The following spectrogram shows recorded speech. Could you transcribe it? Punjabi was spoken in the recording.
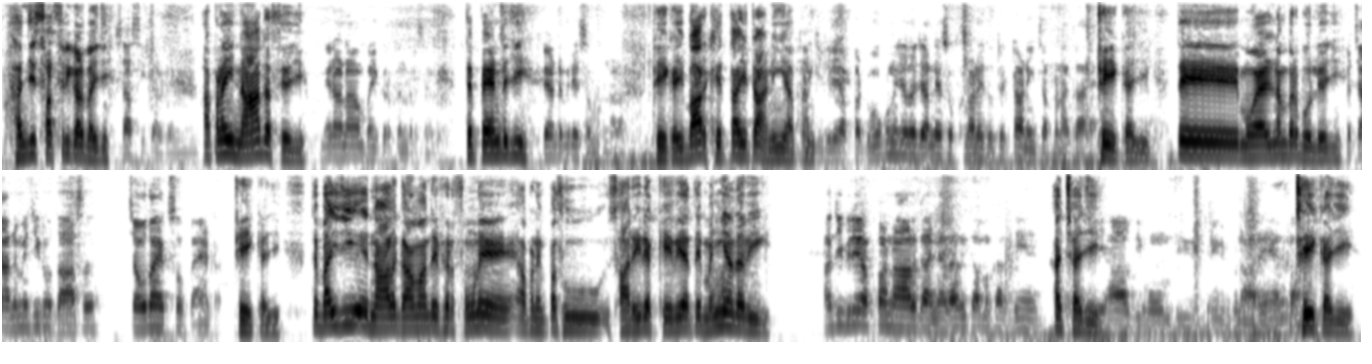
ਹਾਂਜੀ ਸਤਿ ਸ੍ਰੀ ਅਕਾਲ ਬਾਈ ਜੀ। ਸਤਿ ਸ਼੍ਰੀ ਅਕਾਲ ਬਾਈ ਆਪਣਾ ਹੀ ਨਾਂ ਦੱਸਿਓ ਜੀ। ਮੇਰਾ ਨਾਮ ਬਾਈ ਗੁਰਪਿੰਦਰ ਸਿੰਘ। ਤੇ ਪਿੰਡ ਜੀ? ਪਿੰਡ ਵੀਰੇ ਸੁਖਣ ਵਾਲਾ ਠੀਕ ਹੈ ਜੀ ਬਾਹਰ ਖੇਤਾਂ 'ਚ ਢਾਣੀ ਆ ਆਪਣੀ। ਹਾਂਜੀ ਵੀਰੇ ਆਪਾਂ ਡੋਕ ਨੂੰ ਜਦੋਂ ਜਾਂਦੇ ਹਾਂ ਸੁਖਣ ਵਾਲੇ ਤੋਂ ਤੇ ਢਾਣੀ ਚ ਆਪਣਾ ਘਰ ਹੈ। ਠੀਕ ਹੈ ਜੀ ਤੇ ਮੋਬਾਈਲ ਨੰਬਰ ਬੋਲਿਓ ਜੀ। 95010 14165 ਠੀਕ ਹੈ ਜੀ ਤੇ ਬਾਈ ਜੀ ਇਹ ਨਾਲ ਗਾਵਾਂ ਦੇ ਫਿਰ ਸੋਹਣੇ ਆਪਣੇ ਪਸ਼ੂ ਸਾਰੇ ਹੀ ਰੱਖੇ ਹੋਏ ਆ ਤੇ ਮਈਆਂ ਦਾ ਵੀ? ਹਾਂਜੀ ਵੀਰੇ ਆਪਾਂ ਨਾਲ ਗਾਇਆਂ ਦਾ ਵੀ ਕੰਮ ਕਰਦੇ ਆਂ ਅੱਛਾ ਜੀ। ਤੇ ਆਪਦੀ ਹੋਮ ਦੀ ਬਰੀਡ ਬਣਾ ਰਹੇ ਆਂ ਆਪਾਂ। ਠੀਕ ਹੈ ਜੀ।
